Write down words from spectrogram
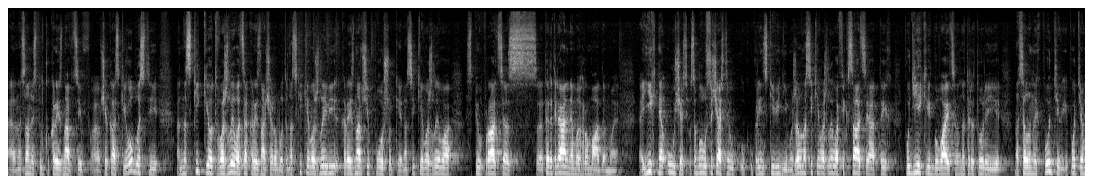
Національну спілку краєзнавців е, в Черкаській області. Наскільки от важлива ця краєзнавча робота? Наскільки важливі краєзнавчі пошуки? Наскільки важлива співпраця з територіальними громадами? е, Їхня участь, особливо в сучасній українській війні, можливо, наскільки важлива фіксація тих подій, які відбуваються на території населених пунктів, і потім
